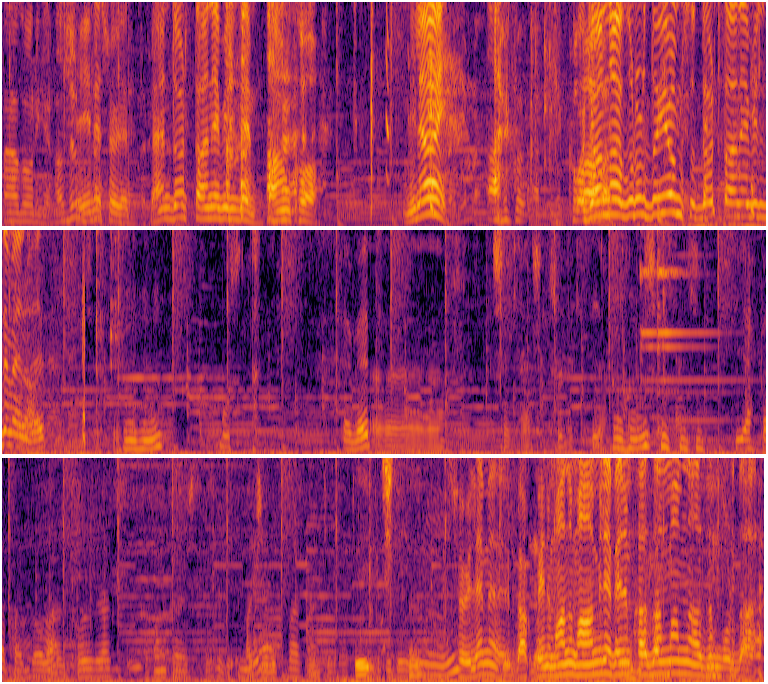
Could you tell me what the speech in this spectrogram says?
Sana doğru gel. Hazır Şeyi mısın? de söyledim. Ben dört tane bildim. Banko. Nilay, Ay, ko- kocanla gurur duyuyor musun? Dört tane bildim en az. Evet. şeker, şuradaki siyah. Siyah kapaklı olan. Alkol biraz kafamı karıştırdı. Bir acılık var sanki. Söyleme. Bak benim hanım hamile. Benim kazanmam lazım burada.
